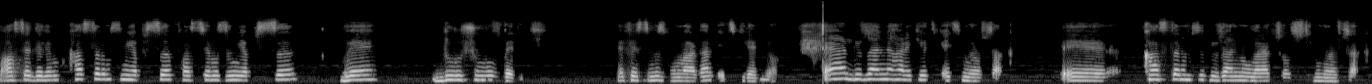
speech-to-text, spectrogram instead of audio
bahsedelim. Kaslarımızın yapısı, fasyamızın yapısı ve duruşumuz dedik. Nefesimiz bunlardan etkileniyor. Eğer düzenli hareket etmiyorsak, e, kaslarımızı düzenli olarak çalıştırmıyorsak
